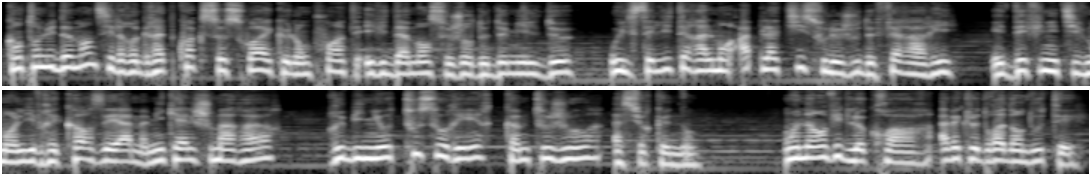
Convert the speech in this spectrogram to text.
Quand on lui demande s'il regrette quoi que ce soit et que l'on pointe évidemment ce jour de 2002 où il s'est littéralement aplati sous le joug de Ferrari et définitivement livré corps et âme à Michael Schumacher, Rubinho, tout sourire, comme toujours, assure que non. On a envie de le croire, avec le droit d'en douter.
